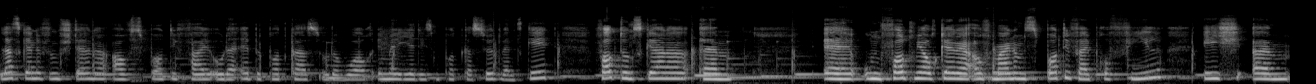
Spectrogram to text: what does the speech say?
Lasst gerne 5 Sterne auf Spotify oder Apple Podcast oder wo auch immer ihr diesen Podcast hört, wenn es geht. Folgt uns gerne ähm, äh, und folgt mir auch gerne auf meinem Spotify-Profil. Ich ähm,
